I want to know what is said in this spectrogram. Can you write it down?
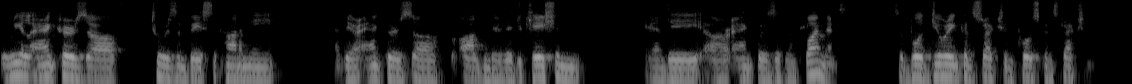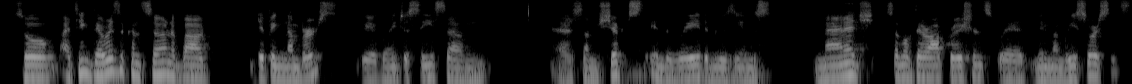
real anchors of tourism-based economy. They are anchors of augmented education, and they are anchors of employment. So both during construction, post-construction. So I think there is a concern about dipping numbers. We are going to see some some shifts in the way the museums manage some of their operations with minimum resources.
